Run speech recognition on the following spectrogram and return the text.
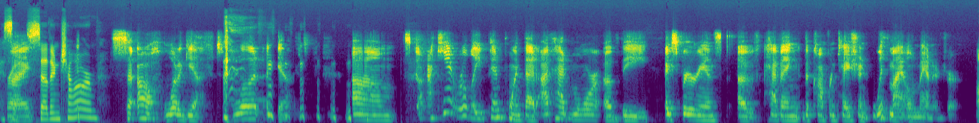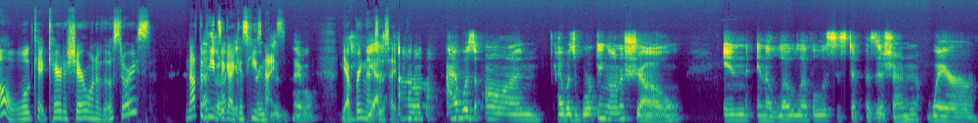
It's right? Southern charm. So, oh, what a gift! What a gift! Um, so I can't really pinpoint that. I've had more of the experience of having the confrontation with my own manager. Oh, well, ca- care to share one of those stories? Not the That's pizza guy because he's nice. table. Yeah, bring that Yes. to the table. Um, I was on. I was working on a show in in a low level assistant position where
